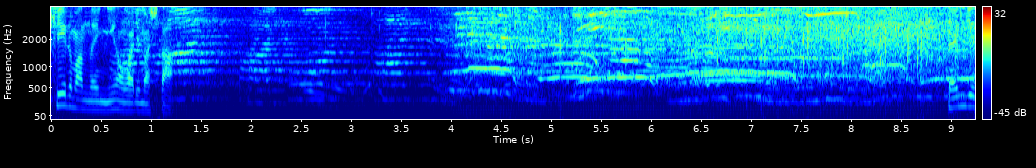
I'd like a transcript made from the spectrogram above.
キールマンの演技が終わりました。連日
